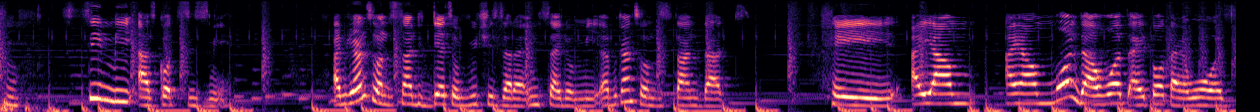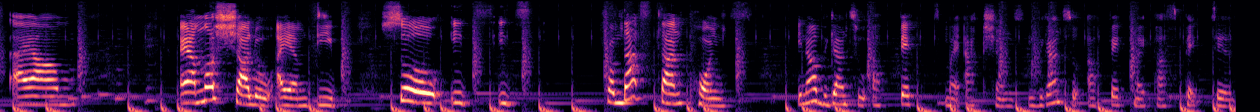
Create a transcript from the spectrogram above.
hmm, see me as God sees me. I began to understand the depth of riches that are inside of me. I began to understand that, hey, I am I am more than what I thought I was. I am I am not shallow, I am deep. So it's it's from that standpoint, it now began to affect my actions. It began to affect my perspective.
